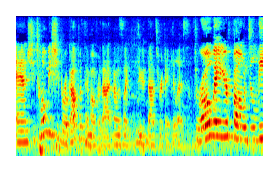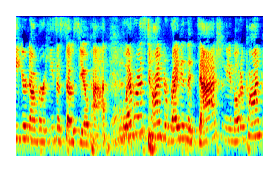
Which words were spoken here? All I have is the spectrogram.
And she told me she broke up with him over that. And I was like, dude, that's ridiculous. Throw away your phone, delete your number. He's a sociopath. Whoever has time to write in the dash and the emoticon,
